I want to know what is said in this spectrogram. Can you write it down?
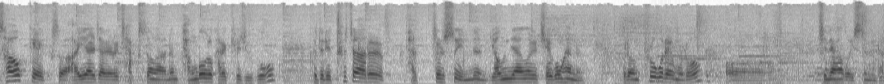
사업 계획서, IR 자료를 작성하는 방법을 가르쳐 주고 그들이 투자를 받을 수 있는 역량을 제공하는 그런 프로그램으로 어, 진행하고 있습니다.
